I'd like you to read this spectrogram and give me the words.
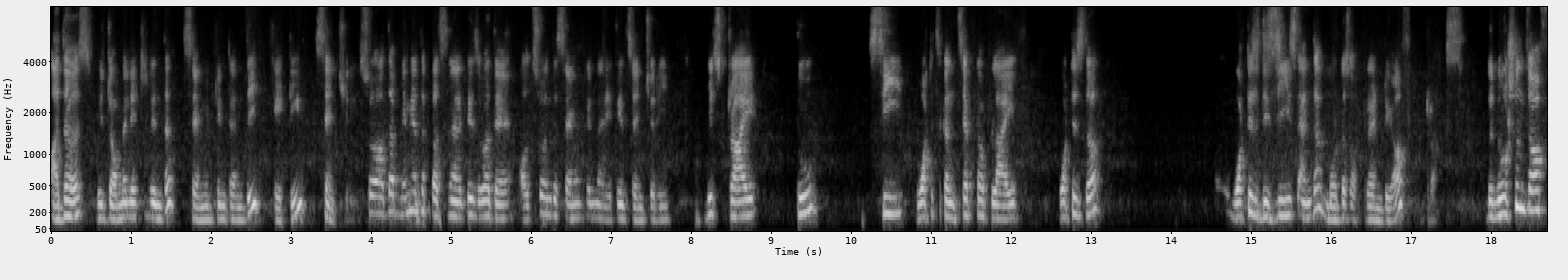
others which dominated in the 17th and the 18th century. So other, many other personalities were there also in the 17th and 18th century, which tried to see what is the concept of life, what is the what is disease and the modus operandi of drugs. The notions of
